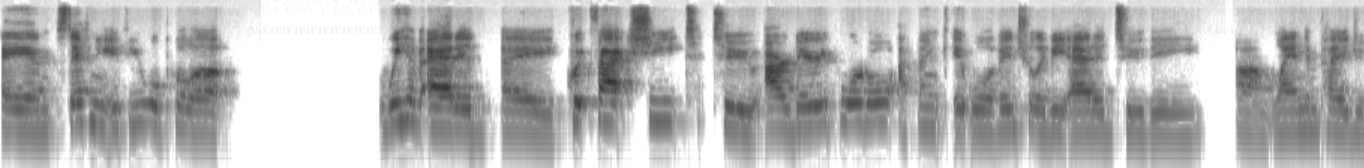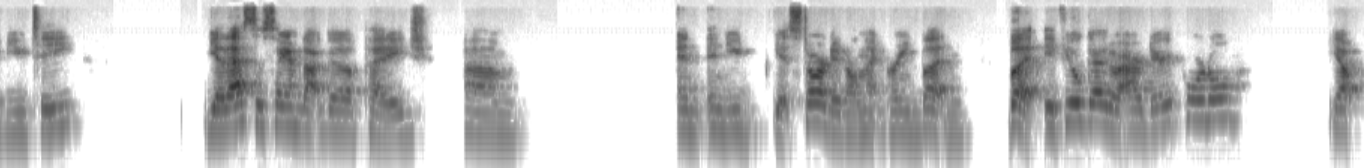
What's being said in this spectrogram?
And Stephanie, if you will pull up we have added a quick fact sheet to our dairy portal. I think it will eventually be added to the um, landing page of UT. Yeah, that's the sam.gov page. Um, and, and you get started on that green button. But if you'll go to our dairy portal, yep.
